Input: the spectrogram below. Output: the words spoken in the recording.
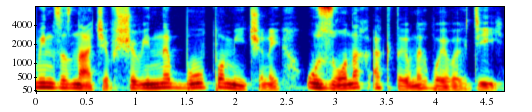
Він зазначив, що він не був помічений у зонах активних бойових дій.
